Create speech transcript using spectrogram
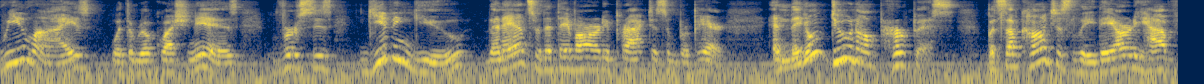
realize what the real question is versus giving you an answer that they've already practiced and prepared. And they don't do it on purpose, but subconsciously they already have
